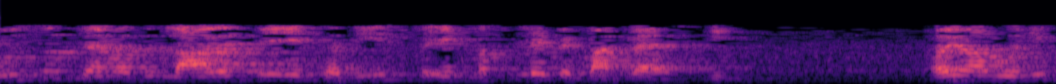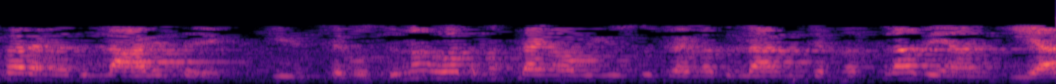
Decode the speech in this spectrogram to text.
یوسف رحمت اللہ علیہ سے ایک حدیث پہ ایک مسئلے پہ بات بحث کی۔ اور امام ونیفا رحمۃ اللہ علیہ سے سے وہ سنا ہوا تو مسئلہ امام یوسف رحمۃ اللہ علیہ جب مسئلہ بیان کیا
